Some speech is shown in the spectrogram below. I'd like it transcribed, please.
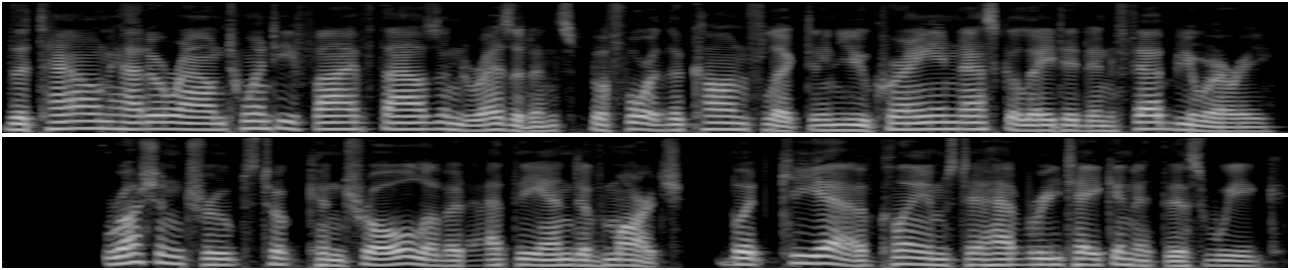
The town had around 25,000 residents before the conflict in Ukraine escalated in February. Russian troops took control of it at the end of March, but Kiev claims to have retaken it this week.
